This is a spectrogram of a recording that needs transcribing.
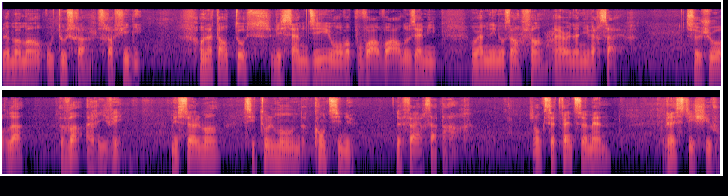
le moment où tout sera, fini. On attend tous les samedis où on va pouvoir voir nos amis ou amener nos enfants à un anniversaire. Ce jour-là va arriver, mais seulement si tout le monde continue de faire sa part. Donc cette fin de semaine, restez chez vous.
